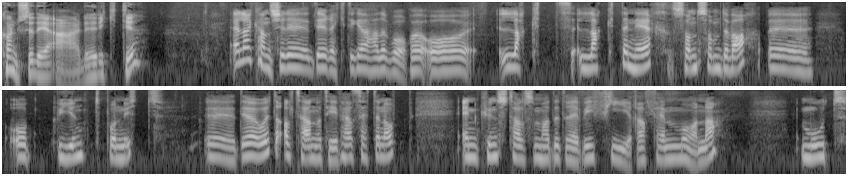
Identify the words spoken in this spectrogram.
Kanskje det er det riktige? Eller kanskje det, det riktige hadde vært å lagt, lagt, det ned sånn som det var, eh, og begynt på nytt. Eh, det er jo et alternativ. Her setter en opp en kunsthall som hadde drevet i fire-fem måneder, mot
